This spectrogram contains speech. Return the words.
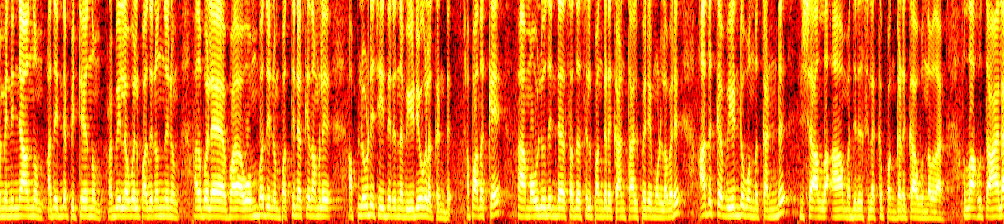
മിനിഞ്ഞാന്നും അതിന്റെ പിറ്റേന്നും റബി ലവൽ പതിനൊന്നിനും അതുപോലെ ഒമ്പതിനും പത്തിനൊക്കെ നമ്മൾ അപ്ലോഡ് ചെയ്തിരുന്ന വീഡിയോകളൊക്കെ ഉണ്ട്. അപ്പോൾ അതൊക്കെ മൗലൂദിന്റെ സദസ്സിൽ പങ്കെടുക്കാൻ താല്പര്യമുള്ളവർ അതൊക്കെ വീണ്ടും ഒന്ന് കണ്ട് ഇൻഷാ അള്ളാ ആ മജ്ലിസിലൊക്കെ പങ്കെടുക്കാവുന്നതാണ്. അള്ളാഹു താല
